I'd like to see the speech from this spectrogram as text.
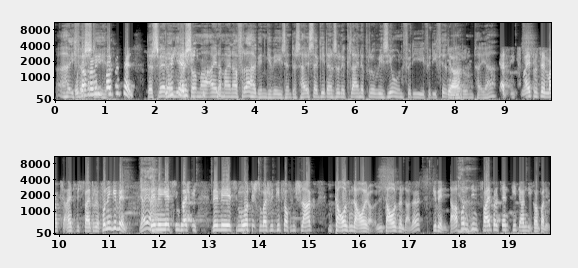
Ah, ich und davon haben wir verstehe. die 2%. Das wäre dann ja schon mal eine meiner Fragen gewesen. Das heißt, da geht dann so eine kleine Provision für die, für die Firma Ja. runter, ja? Ja, die 2%, max 1 bis 2% von den Gewinn. Ja, ja. Wenn wir jetzt zum Beispiel, wenn wir jetzt monatlich zum Beispiel gibt's auf den Schlag ein Tausender Euro, ein Tausender, ne? Gewinn. Davon Ja. sind 2% geht an die Kompanie.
